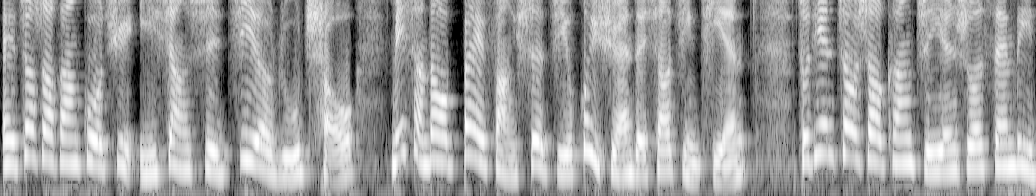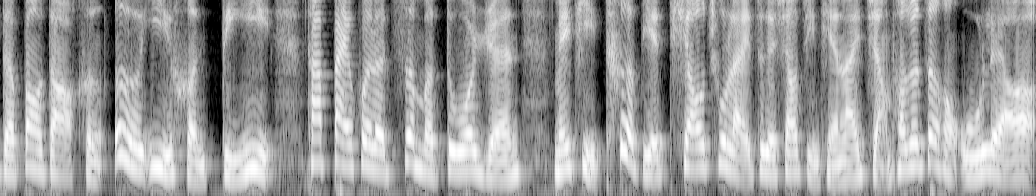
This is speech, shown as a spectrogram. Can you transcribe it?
哎，赵少康过去一向是嫉恶如仇，没想到拜访涉及贿选案的萧景田。昨天赵少康直言说，三立的报道很恶意、很敌意。他拜会了这么多人，媒体特别挑出来这个萧景田来讲，他说这很无聊。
